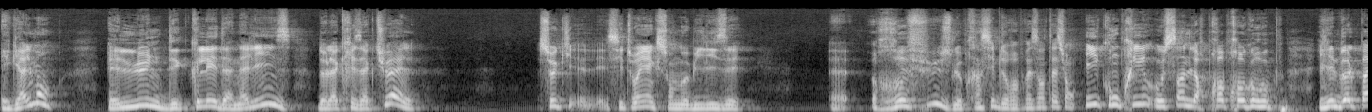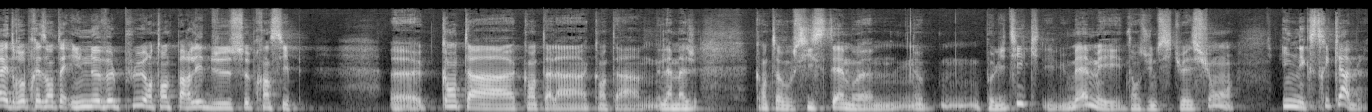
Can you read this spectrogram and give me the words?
également est l'une des clés d'analyse de la crise actuelle. Ceux les citoyens qui sont mobilisés euh, refusent le principe de représentation, y compris au sein de leur propre groupe. Ils ne veulent pas être représentés, ils ne veulent plus entendre parler de ce principe. Euh, quant, à, quant, à la, quant, à la, quant au système euh, politique lui-même est dans une situation inextricable,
